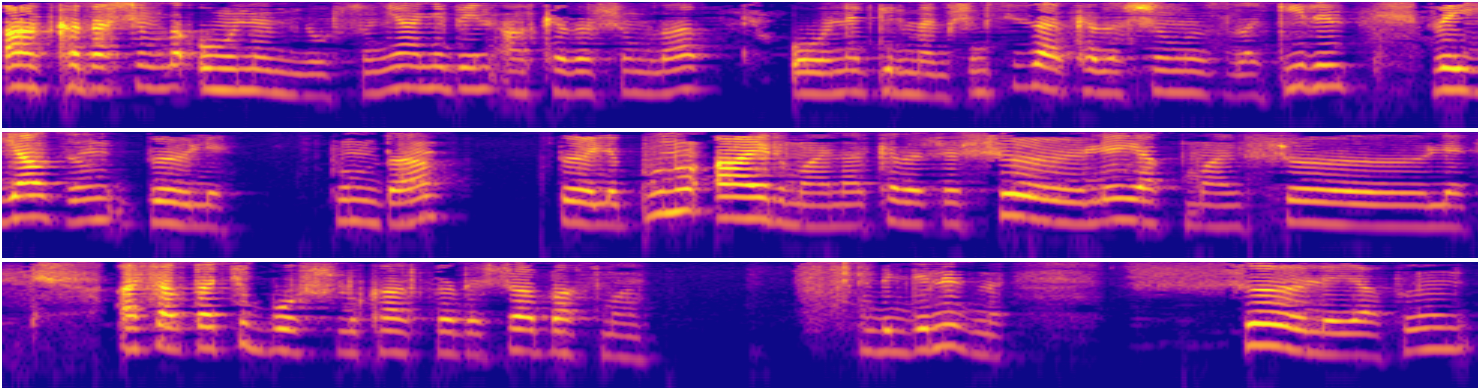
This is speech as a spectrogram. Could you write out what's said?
arkadaşımla oynamıyorsun. Yani ben arkadaşımla oyuna girmemişim. Siz arkadaşınızla girin ve yazın böyle. Bundan böyle. Bunu ayırmayın arkadaşlar. Şöyle yapmayın. Şöyle. Aşağıdaki boşluk arkadaşlar basmayın. Bildiniz mi? Şöyle yapın.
